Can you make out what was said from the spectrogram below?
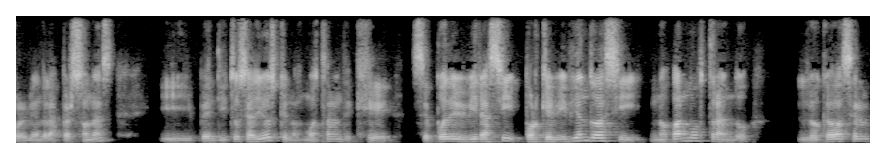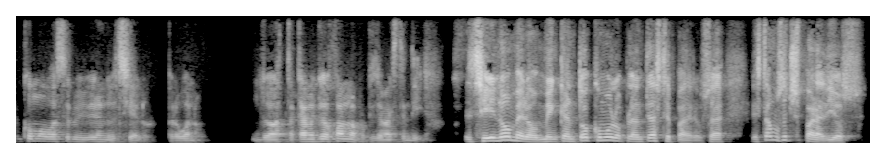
por el bien de las personas. Y bendito sea Dios que nos muestran de que se puede vivir así, porque viviendo así nos van mostrando lo que va a ser, cómo va a ser vivir en el cielo. Pero bueno, yo hasta acá me quedo, Juanma, porque ya me extendí. Sí, no, pero me encantó cómo lo planteaste, padre. O sea, estamos hechos para Dios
